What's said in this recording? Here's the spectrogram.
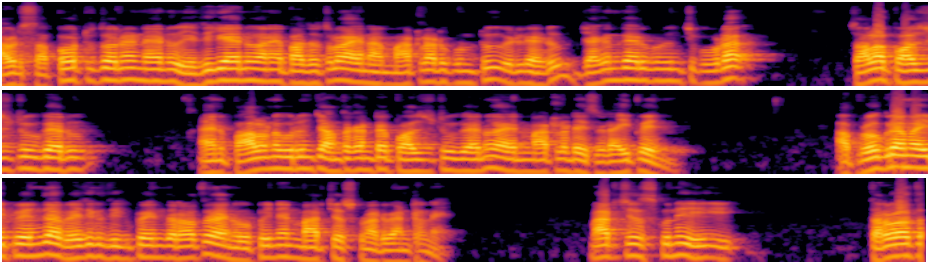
ఆవిడ సపోర్టుతోనే నేను ఎదిగాను అనే పద్ధతిలో ఆయన మాట్లాడుకుంటూ వెళ్ళాడు. జగన్ గారి గురించి కూడా చాలా పాజిటివ్ గారు. ఆయన పాలన గురించి అంతకంటే పాజిటివ్గాను ఆయన మాట్లాడేశాడు అయిపోయింది. ఆ ప్రోగ్రామ్ అయిపోయింది ఆ వేదిక దిగిపోయిన తర్వాత ఆయన ఒపీనియన్ మార్చేసుకున్నాడు వెంటనే. మార్చేసుకుని తర్వాత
